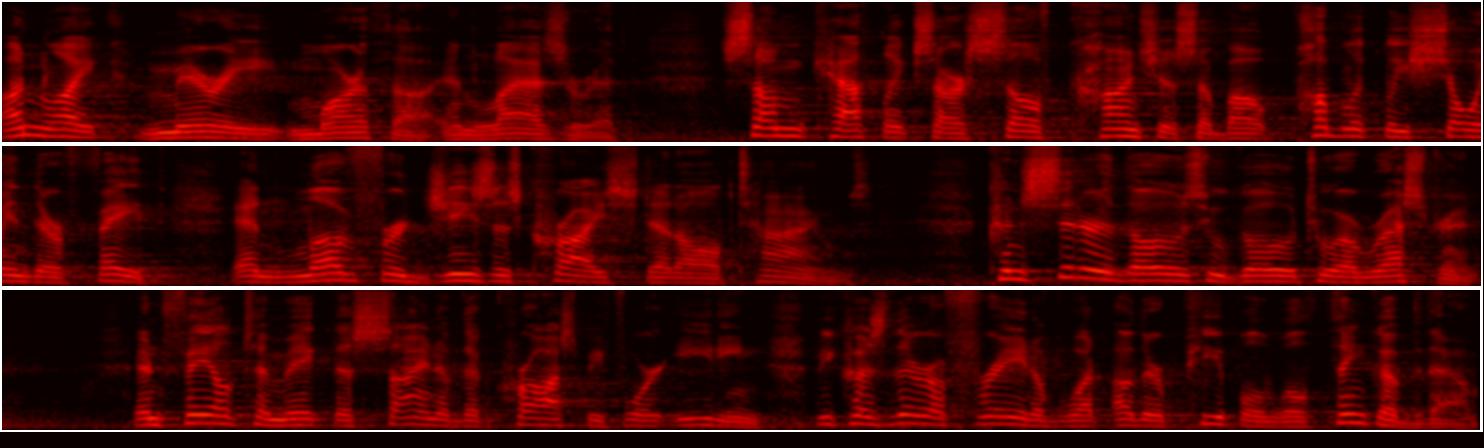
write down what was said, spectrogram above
Unlike Mary, Martha, and Lazarus, some Catholics are self conscious about publicly showing their faith and love for Jesus Christ at all times. Consider those who go to a restaurant and fail to make the sign of the cross before eating because they're afraid of what other people will think of them.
